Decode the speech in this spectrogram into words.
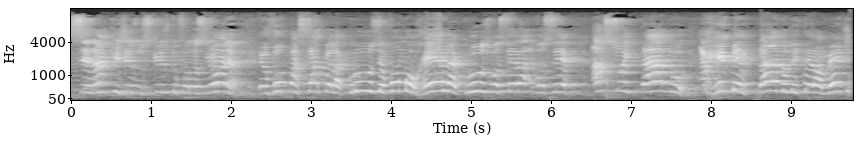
Será que Jesus Cristo falou assim: olha, eu vou passar pela cruz, eu vou morrer na cruz, você, você açoitado, arrebentado literalmente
